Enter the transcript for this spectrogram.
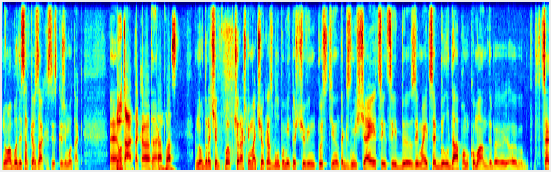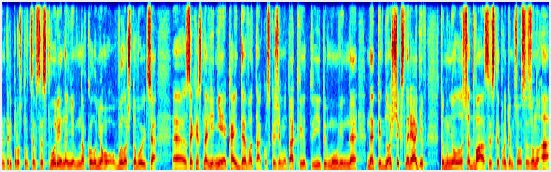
Ну або десятка в захисті, скажімо так. Е, Ну так, така так. так, власне. Ну, до речі, в вчорашньому матчі якраз було помітно, що він постійно так зміщається і цей займається білдапом команди. Е, В центрі просто це все створює. Навколо нього вилаштовується е, захисна лінія, яка йде в атаку, скажімо так. І, тому він не, не підносчик снарядів, тому в нього лише два асисти протягом цього сезону, а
